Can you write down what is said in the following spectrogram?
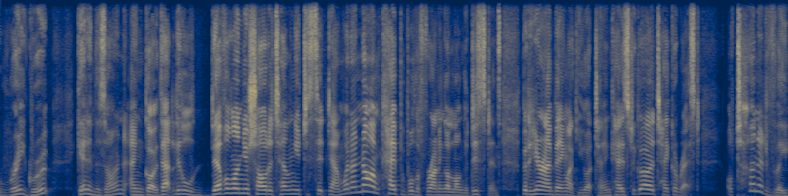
regroup, get in the zone and go. That little devil on your shoulder telling you to sit down when I know I'm capable of running a longer distance. But here I'm being like, you got 10Ks to go, take a rest. Alternatively,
